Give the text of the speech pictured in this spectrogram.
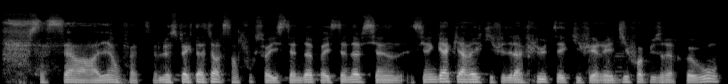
ça sert à rien en fait. Le spectateur s'en fout que ce soit stand-up, pas stand-up. Si un, si un gars qui arrive qui fait de la flûte et qui fait dix fois plus rire que vous,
